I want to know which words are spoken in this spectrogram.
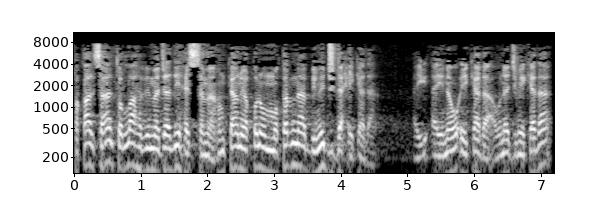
فقال سألت الله بمجاديح السماء هم كانوا يقولون مطرنا بمجدح كذا. أي, أي نوع كذا أو نجم كذا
